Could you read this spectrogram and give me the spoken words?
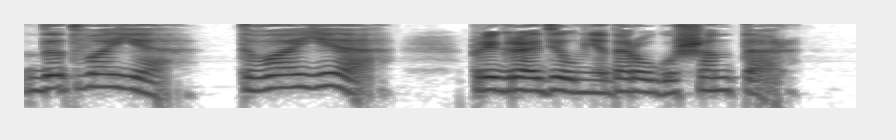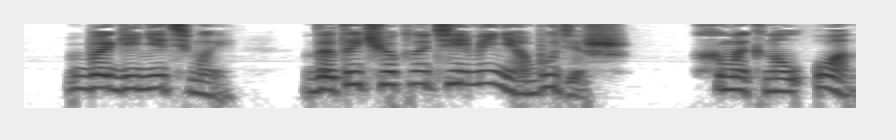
«Да твоя, твоя!» — преградил мне дорогу Шантар. «Богиня тьмы, да ты чокнуть и меня будешь!» — хмыкнул он.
